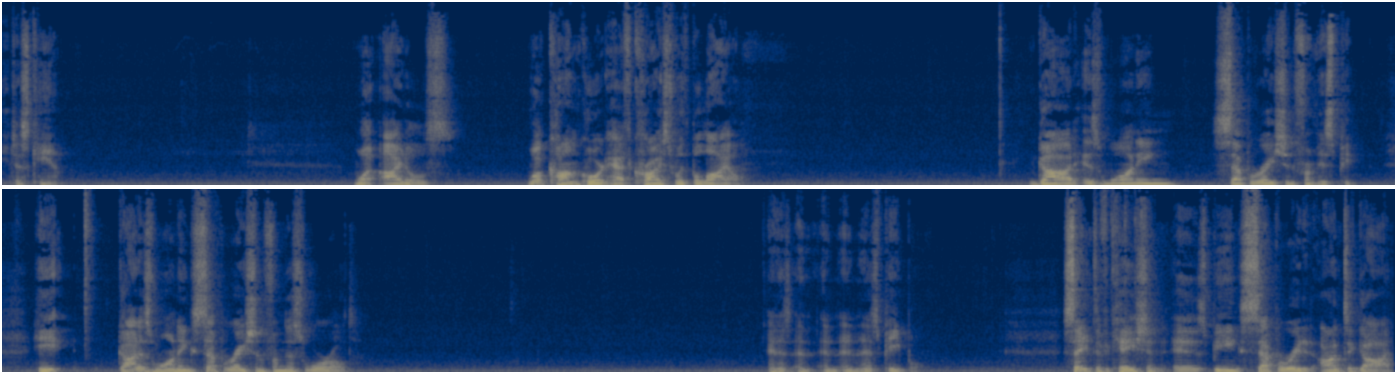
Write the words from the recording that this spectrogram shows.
You just can't. What idols, what concord hath Christ with Belial? God is wanting separation from his people. He God is wanting separation from this world. And his and, and, and his people. Sanctification is being separated onto God,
